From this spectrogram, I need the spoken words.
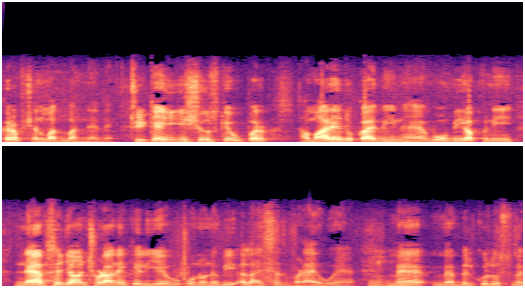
کرپشن مت بننے دیں۔ کئی ایشوز کے اوپر ہمارے جو قائدین ہیں وہ بھی اپنی نیب سے جان چھوڑانے کے لیے انہوں نے بھی الائنسز بڑھائے ہوئے ہیں۔ میں میں بالکل اس میں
